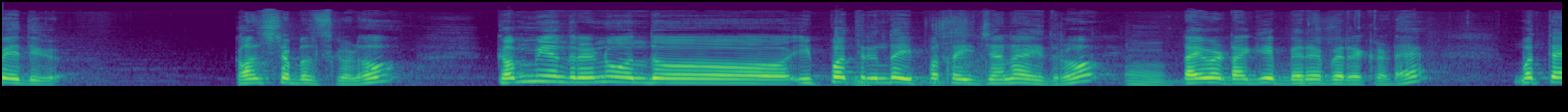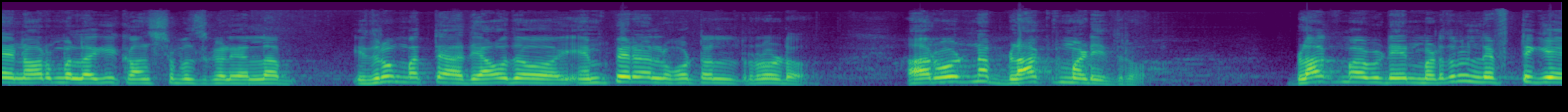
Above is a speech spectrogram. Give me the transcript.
ಪೇದಿ ಕಾನ್ಸ್ಟೇಬಲ್ಸ್ಗಳು ಕಮ್ಮಿ ಅಂದ್ರೇನು ಒಂದು ಇಪ್ಪತ್ತರಿಂದ ಇಪ್ಪತ್ತೈದು ಜನ ಇದ್ರು. ಡೈವರ್ಟ್ ಆಗಿ ಬೇರೆ ಬೇರೆ ಕಡೆ. ಮತ್ತೆ ನಾರ್ಮಲ್ ಆಗಿ ಕಾನ್ಸ್ಟೇಬಲ್ಸ್ಗಳೆಲ್ಲ ಇದ್ರು. ಮತ್ತೆ ಅದು ಯಾವುದೋ ಎಂಪೀರಿಯಲ್ ಹೋಟೆಲ್ ರೋಡು ಆ ರೋಡ್ನ ಬ್ಲಾಕ್ ಮಾಡಿದ್ರು. ಬ್ಲಾಕ್ ಮಾಡಿಬಿಟ್ಟು ಏನು ಮಾಡಿದ್ರು? ಲೆಫ್ಟ್ಗೆ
